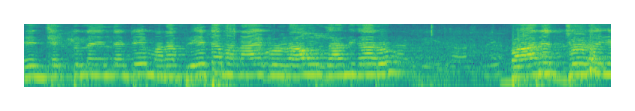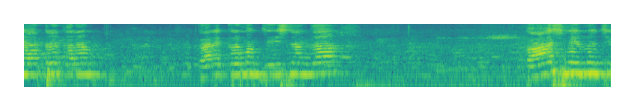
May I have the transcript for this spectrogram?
నేను చెప్తున్నా ఏంటంటే మన ప్రియతమ నాయకుడు రాహుల్ గాంధీ గారు భారత్ జోడో యాత్ర కార్యక్రమం చేసినాక కాశ్మీర్ నుంచి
